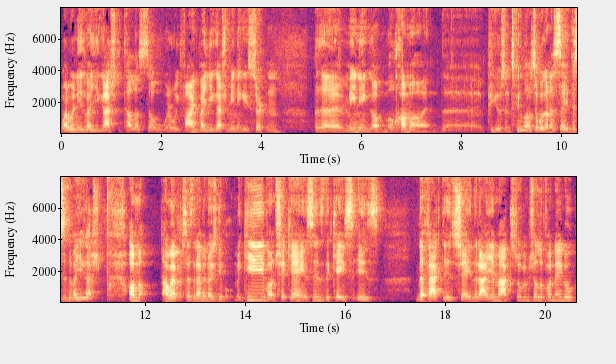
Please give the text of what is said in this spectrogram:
why we need Vayigash to tell us? So where we find Vayigash meaning a certain uh, meaning of Mulchama and uh, Pius and Tefillah, so we're going to say this is the Vayigash. Um, no. However, says the Rabbi Nois Gimel, Mekiv on Shekein, since the case is the fact is, Shein Rayim Aksuvim Shalafonenu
